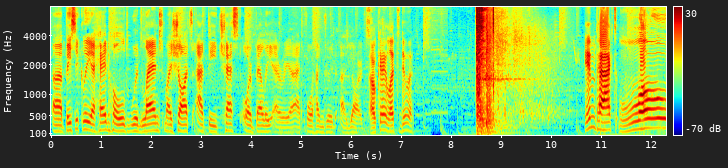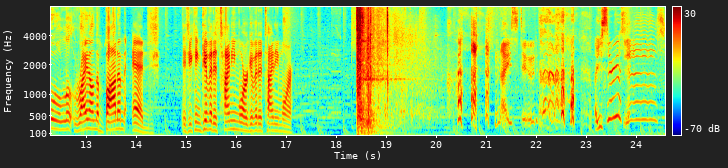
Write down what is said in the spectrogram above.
uh, basically a head hold would land my shots at the chest or belly area at 400 uh, yards. Okay, let's do it. Impact low, lo- right on the bottom edge. If you can give it a tiny more, give it a tiny more. nice, dude. Are you serious? Yes.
